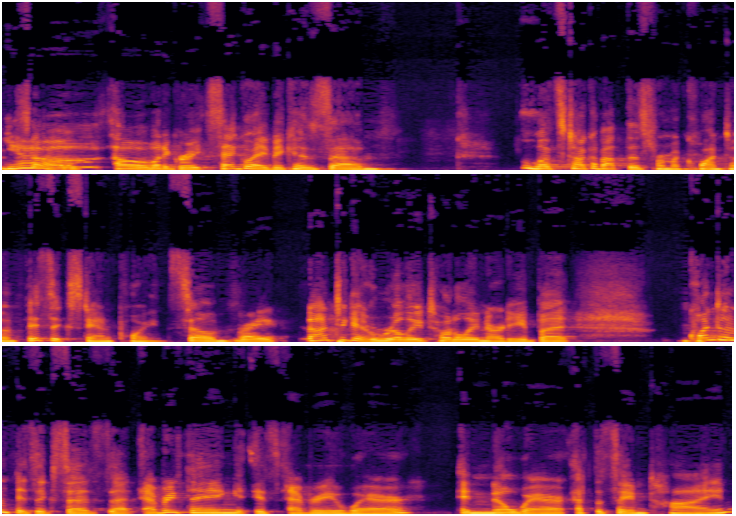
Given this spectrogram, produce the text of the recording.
Yeah. So, oh what a great segue because um, let's talk about this from a quantum physics standpoint. So right. not to get really totally nerdy but quantum physics says that everything is everywhere and nowhere at the same time.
